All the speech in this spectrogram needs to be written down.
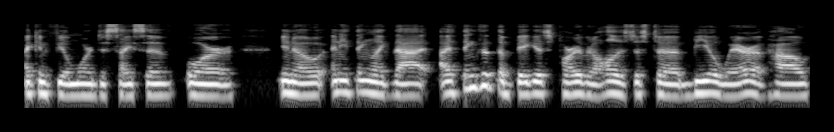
I can feel more decisive or, you know, anything like that. I think that the biggest part of it all is just to be aware of how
